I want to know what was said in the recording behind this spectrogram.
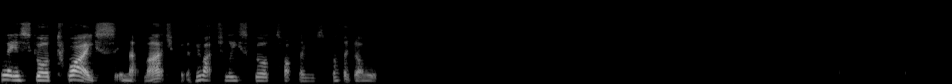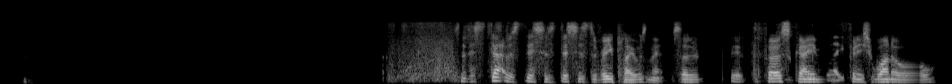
player scored twice in that match, but who actually scored Tottenham's other goal? So this that was this is this is the replay, wasn't it? So the, the first game finished one all.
